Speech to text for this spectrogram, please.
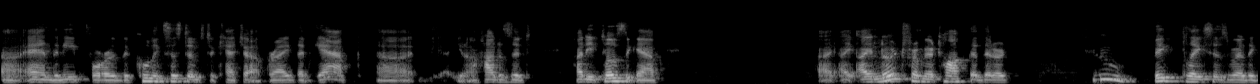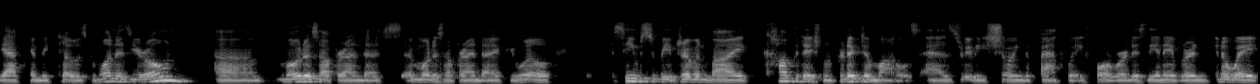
uh, and the need for the cooling systems to catch up, right? That gap, uh, you know, how does it, how do you close the gap? I, I, I learned from your talk that there are two big places where the gap can be closed. One is your own um, modus operandi, modus operandi, if you will, seems to be driven by computational predictive models as really showing the pathway forward is the enabler in, in a way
